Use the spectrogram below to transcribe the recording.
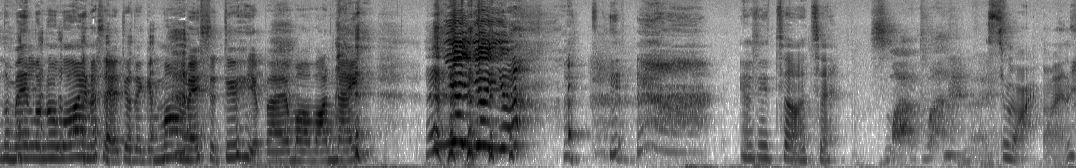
No meillä on ollut aina se, että jotenkin mä oon meissä tyhjäpää ja mä oon vaan näin. Ja, ja, ja. Ja sit sä oot se Smart one. smart one.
